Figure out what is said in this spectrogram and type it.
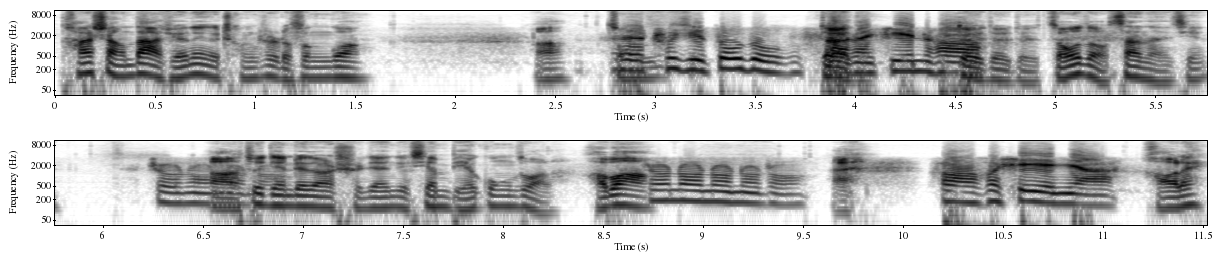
他上大学那个城市的风光，啊，总呃，出去走走，散散心哈。对对对，走走散散心啊。中中中最近这段时间就先别工作了，好不好？中中中中中，哎，好好，谢谢你啊，好嘞，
